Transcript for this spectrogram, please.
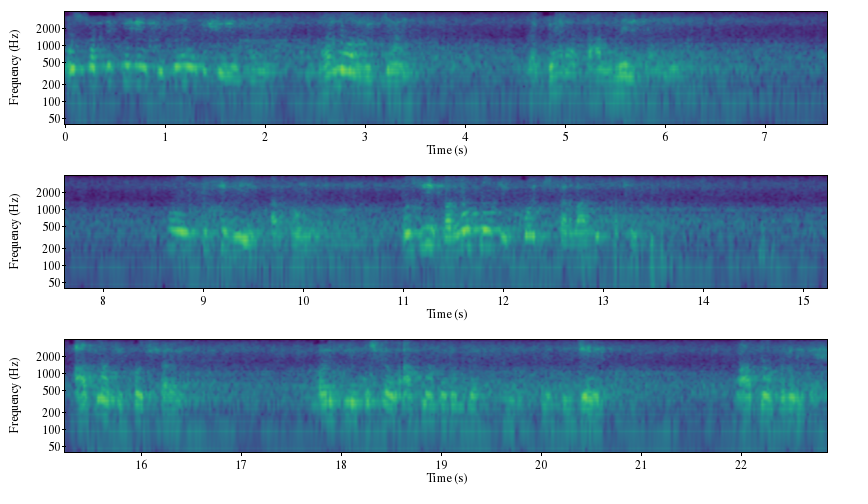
उस सत्य के लिए किसी न किसी रूप में धर्म और विज्ञान का गहरा तालमेल चाहिए। तो किसी भी अर्थों में इसलिए परमात्मा की खोज सर्वाधिक कठिन है। आत्मा की खोज सरल है। और इसलिए कुछ लोग आत्मा पर रुक गए जैन आत्मा पर रुक गए,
